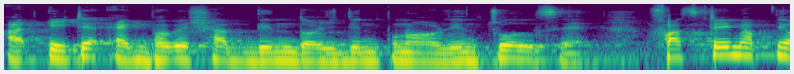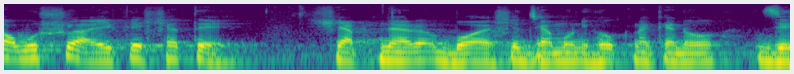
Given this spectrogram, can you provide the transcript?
আর এইটা একভাবে সাত দিন, দশ দিন, পনেরো দিন চলছে। ফার্স্ট টাইম আপনি অবশ্যই ওয়াইফের সাথে সে আপনার বয়সে যেমনই হোক না কেন, যে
